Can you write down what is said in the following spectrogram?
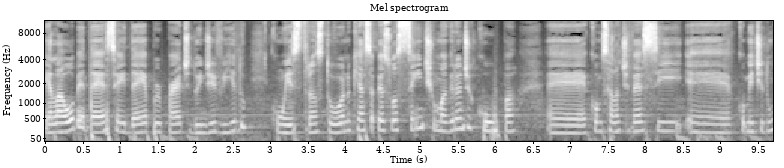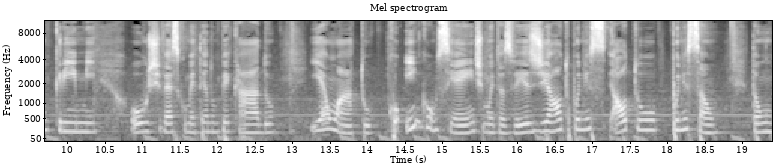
ela obedece à ideia por parte do indivíduo com esse transtorno que essa pessoa sente uma grande culpa, é, como se ela tivesse é, cometido um crime ou estivesse cometendo um pecado. E é um ato inconsciente, muitas vezes, de autopunição. Então,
